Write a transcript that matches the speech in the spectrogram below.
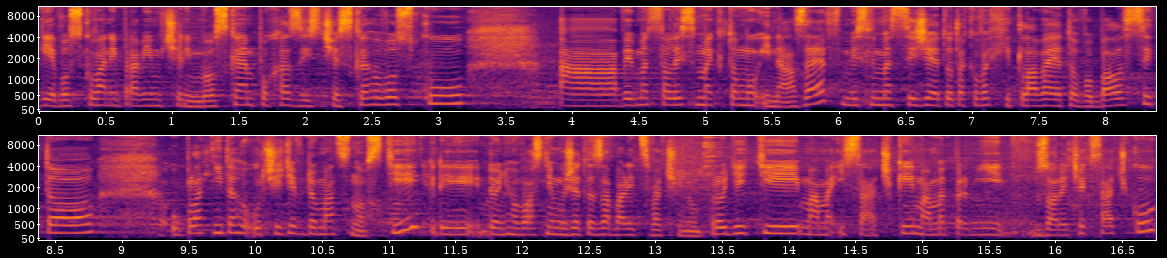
Je voskovaný pravým včelým voskem, pochází z českého vosku a vymysleli jsme k tomu i název. Myslíme si, že je to takové chytlavé, je to obal si to. Uplatníte ho určitě v domácnosti, kdy do něho vlastně můžete zabalit svačinu pro děti. Máme i sáčky, máme první vzoreček sáčku.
